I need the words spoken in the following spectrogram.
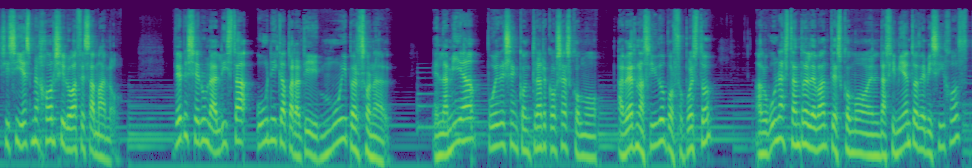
Sí, sí, es mejor si lo haces a mano. Debe ser una lista única para ti, muy personal. En la mía puedes encontrar cosas como haber nacido, por supuesto, algunas tan relevantes como el nacimiento de mis hijos,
